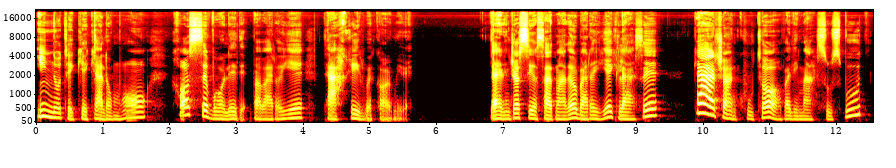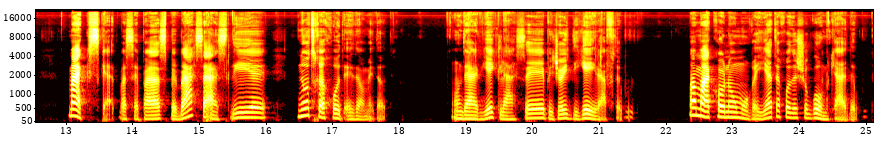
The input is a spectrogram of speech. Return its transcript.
این نوع تکه کلام ها خاص والده و برای تحقیر به کار میره. در اینجا سیاستمدار برای یک لحظه که هرچند کوتاه ولی محسوس بود مکس کرد و سپس به بحث اصلی نطق خود ادامه داد. اون در یک لحظه به جای دیگه ای رفته بود و مکان و موقعیت خودش رو گم کرده بود.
